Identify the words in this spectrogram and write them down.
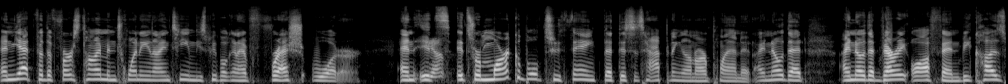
and yet for the first time in 2019, these people are going to have fresh water. And it's Yep. it's remarkable to think that this is happening on our planet. I know that I know that very often because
